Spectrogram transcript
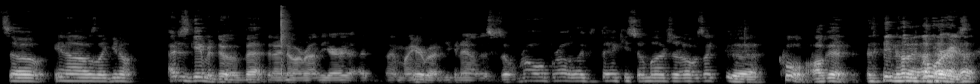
so you know, I was like, you know. I just gave it to a vet that I know around the area. I, I might hear about it. You can have this. He's like, bro, bro, like, thank you so much. And I was like, Yeah. cool, all good. you know, no worries. But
